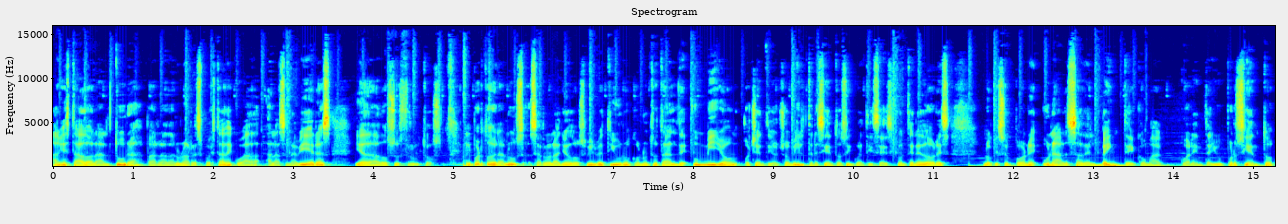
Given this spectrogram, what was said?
han estado a la altura para dar una respuesta adecuada a las navieras y ha dado sus frutos. El Puerto de la Luz cerró el año 2021 con un total de 1.088.356 contenedores, lo que supone una alza del 20,41%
